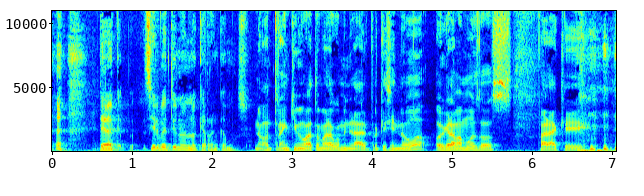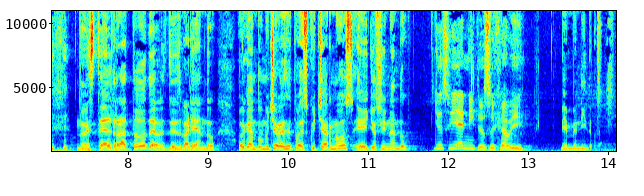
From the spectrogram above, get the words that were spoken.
Te- Sírvete uno en lo que arrancamos. No, tranqui, me voy a tomar agua mineral porque si no, hoy grabamos dos para que no esté al rato de- desvariando. Oigan, pues muchas gracias por escucharnos. Eh, yo soy Nando. Yo soy Ani. Yo soy Javi. Bienvenidos.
